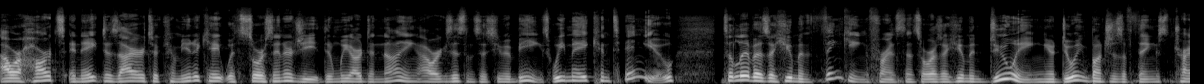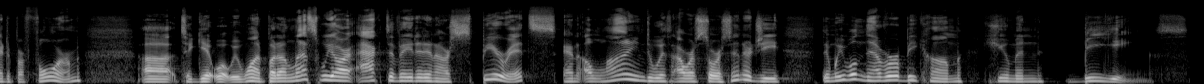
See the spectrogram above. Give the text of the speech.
our heart's innate desire to communicate with source energy, then we are denying our existence as human beings. We may continue to live as a human thinking, for instance, or as a human doing, you know, doing bunches of things, trying to perform uh, to get what we want. But unless we are activated in our spirits and aligned with our source energy, then we will never become human beings.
